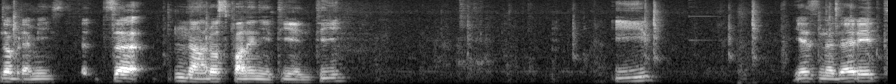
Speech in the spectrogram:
dobre miejsce na rozpalenie TNT. I jest nederyt.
